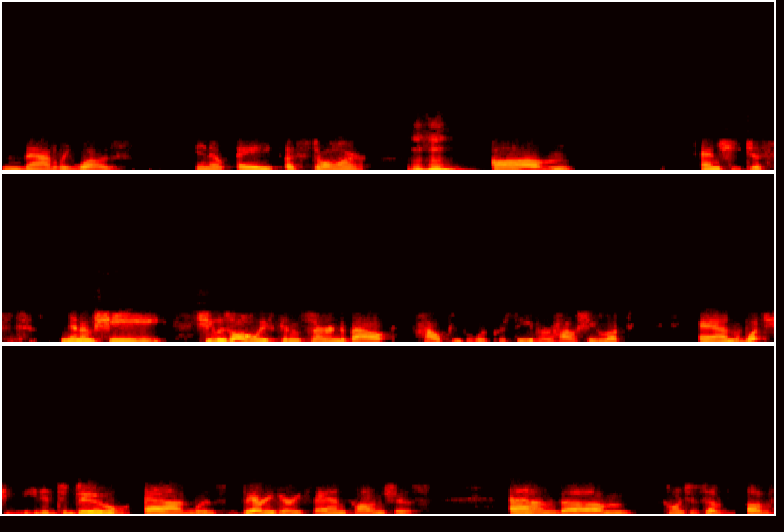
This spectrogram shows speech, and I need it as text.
Natalie was, you know, a, a star. Mm-hmm. Um, and she just, you know, she, she was always concerned about how people would perceive her, how she looked, and what she needed to do, and was very, very fan conscious and, um, conscious of, of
